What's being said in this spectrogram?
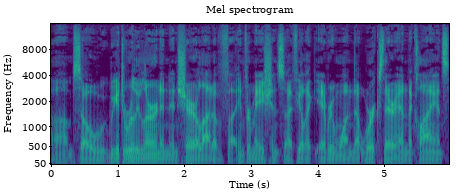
um, so we get to really learn and, and share a lot of uh, information. So I feel like everyone that works there and the clients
